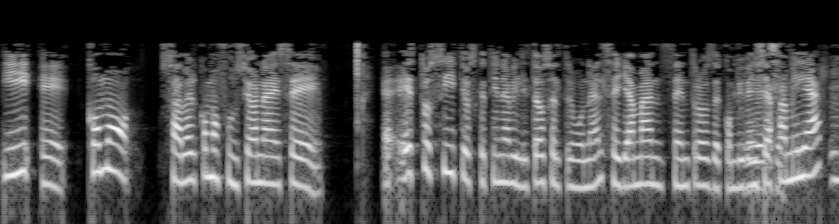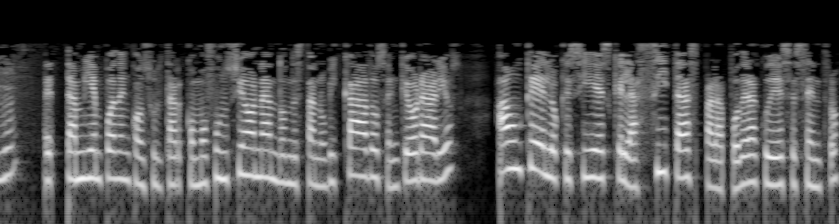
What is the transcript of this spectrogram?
y eh, cómo saber cómo funciona ese eh, estos sitios que tiene habilitados el tribunal se llaman centros de convivencia familiar. Eh, también pueden consultar cómo funcionan, dónde están ubicados, en qué horarios, aunque lo que sí es que las citas para poder acudir a ese centro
